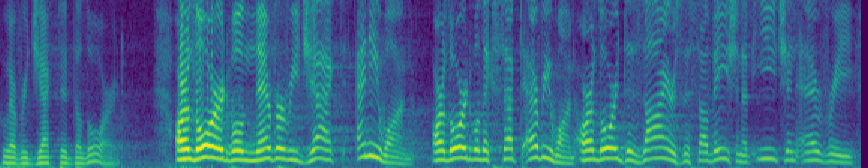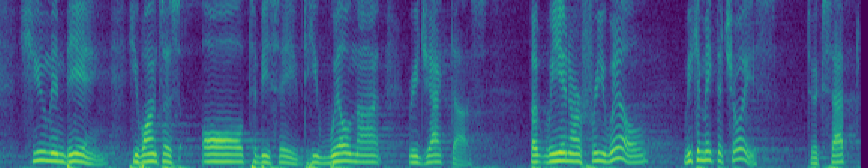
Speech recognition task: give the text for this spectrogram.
who have rejected the Lord. Our Lord will never reject anyone. Our Lord will accept everyone. Our Lord desires the salvation of each and every human being. He wants us all to be saved. He will not reject us. But we, in our free will, we can make the choice to accept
